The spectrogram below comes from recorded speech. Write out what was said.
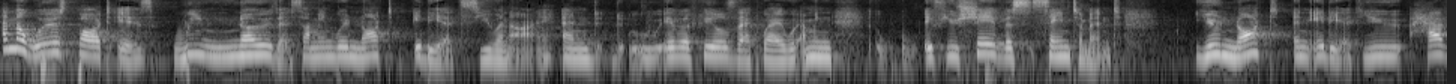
And the worst part is, we know this. I mean, we're not idiots, you and I. And whoever feels that way, I mean, if you share this sentiment, you're not an idiot. You have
